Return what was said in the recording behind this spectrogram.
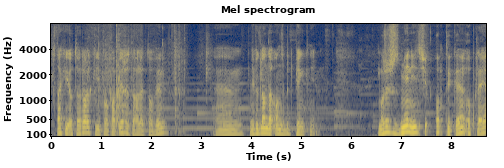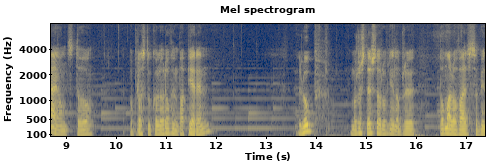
z takiej oto rolki po papierze toaletowym, nie wygląda on zbyt pięknie. Możesz zmienić optykę, obklejając to po prostu kolorowym papierem, lub możesz też to równie dobrze pomalować sobie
